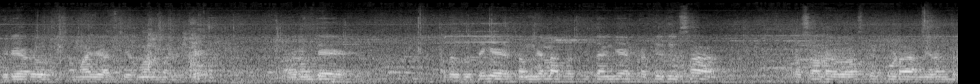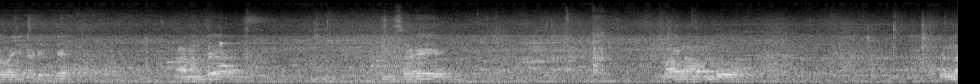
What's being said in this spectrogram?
ಹಿರಿಯರು, ಸಮಾಜ ತೀರ್ಮಾನ ಮಾಡಿದ್ದಾರೆ. ಅದರಂತೆ ಅದರ ಜೊತೆಗೆ ತಮಗೆಲ್ಲ ಗೊತ್ತಿದ್ದಂಗೆ ಪ್ರತಿ ದಿವಸ ಪ್ರಸಾದ ವ್ಯವಸ್ಥೆ ಕೂಡ ನಿರಂತರವಾಗಿ ನಡೆಯುತ್ತೆ. ಆನಂತರ ಈ ಸಾರಿ ಭಾಳ ಒಂದು ಎಲ್ಲ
